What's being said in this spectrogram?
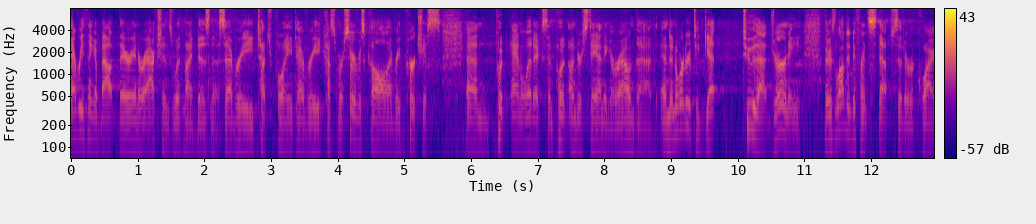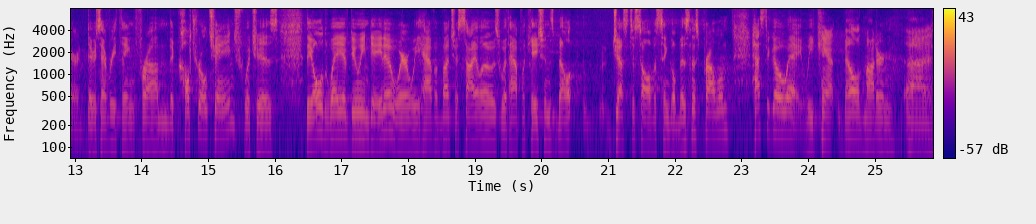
everything about their interactions with my business, every touch point, every customer service call, every purchase, and put analytics and put understanding around that. And in order to get to that journey, there's a lot of different steps that are required. There's everything from the cultural change, which is the old way of doing data where we have a bunch of silos with applications built just to solve a single business problem has to go away. We can't build modern uh,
